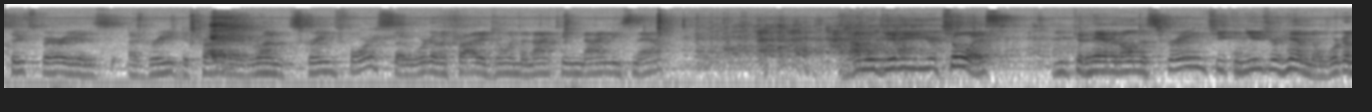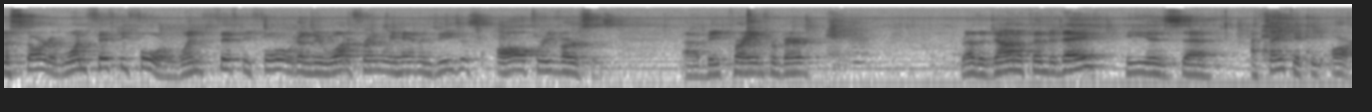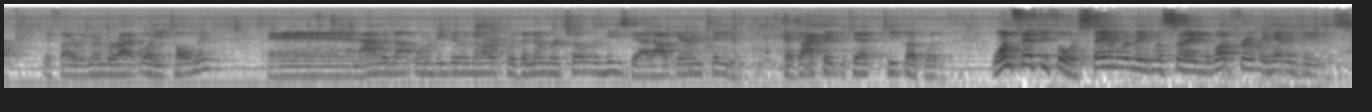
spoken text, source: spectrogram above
Stooksbury has agreed to try to run screens for us, so we're going to try to join the 1990s now. And I'm going to give you your choice. You could have it on the screens. You can use your hymnal. We're going to start at 154. 154, we're going to do What a Friend We Have in Jesus, all three verses. Uh, be praying for. Brother Jonathan today. He is, uh, I think, at the Ark, if I remember right what he told me. And I would not want to be doing the Ark with the number of children he's got, I'll guarantee you, because I couldn't keep up with him. 154, stand with me and we'll sing What a Friend We Have in Jesus.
